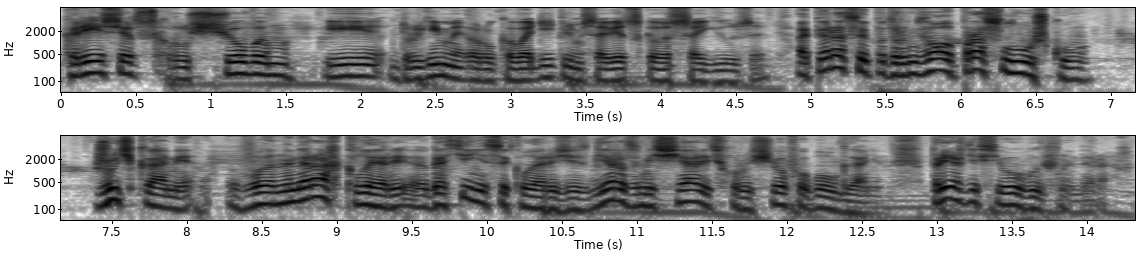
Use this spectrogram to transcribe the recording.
крейсер с Хрущевым и другими руководителями Советского Союза. Операция подразумевала прослушку жучками в номерах Клэри, гостиницы Клэриджис, где размещались Хрущев и Булганин. Прежде всего в их номерах.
